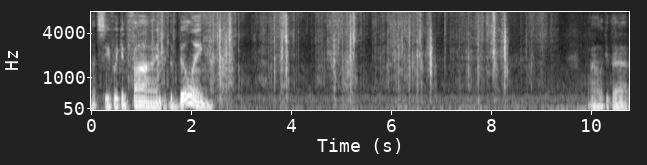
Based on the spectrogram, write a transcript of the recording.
Let's see if we can find the billing. Wow, look at that.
